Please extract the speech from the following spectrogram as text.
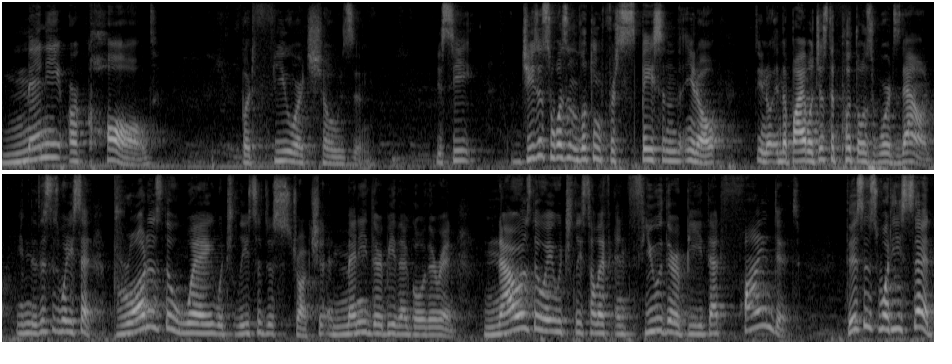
Many are called, but few are chosen. You see, Jesus wasn't looking for space in, you know, you know, in the Bible just to put those words down. You know, this is what he said Broad is the way which leads to destruction, and many there be that go therein. Narrow is the way which leads to life, and few there be that find it. This is what he said.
